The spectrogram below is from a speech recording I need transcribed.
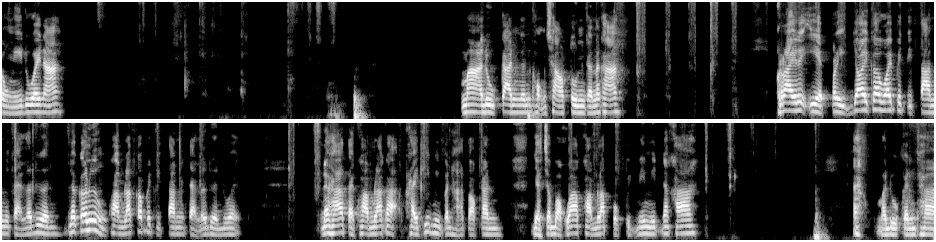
ตรงนี้ด้วยนะ มาดูการเงินของชาวตุลกันนะคะ รายละเอียดปลีกย่อยก็ไว้ไปติดตามในแต่ละเดือน แล้วก็เรื่องของความรักก็ไปติดตามในแต่ละเดือนด้วยนะคะ แต่ความรักอะใครที่มีปัญหาต่อกัน อยากจะบอกว่าความลับปกปิดไม่มิดนะคะะมาดูกันค่ะ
